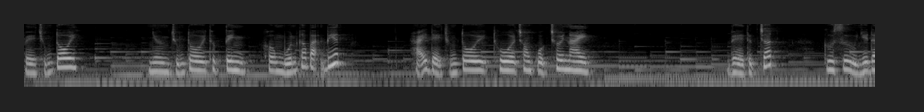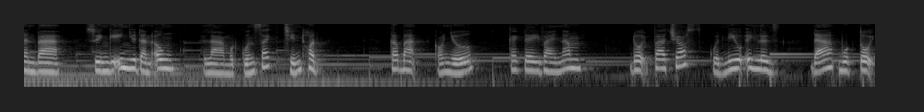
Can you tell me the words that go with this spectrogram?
về chúng tôi. Nhưng chúng tôi thực tình không muốn các bạn biết. Hãy để chúng tôi thua trong cuộc chơi này. Về thực chất, cư xử như đàn bà, suy nghĩ như đàn ông là một cuốn sách chiến thuật. Các bạn có nhớ, cách đây vài năm, đội Patriots của New England đã buộc tội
